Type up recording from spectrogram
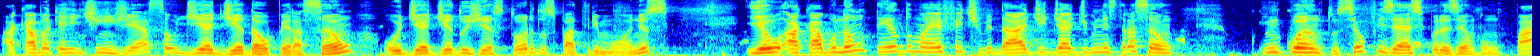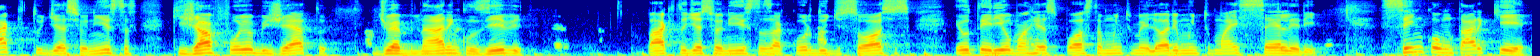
acaba que a gente ingessa o dia a dia da operação, o dia a dia do gestor dos patrimônios, e eu acabo não tendo uma efetividade de administração. Enquanto, se eu fizesse, por exemplo, um pacto de acionistas, que já foi objeto de webinar, inclusive, pacto de acionistas, acordo de sócios, eu teria uma resposta muito melhor e muito mais célere. Sem contar que,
